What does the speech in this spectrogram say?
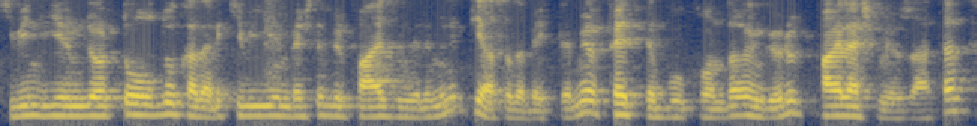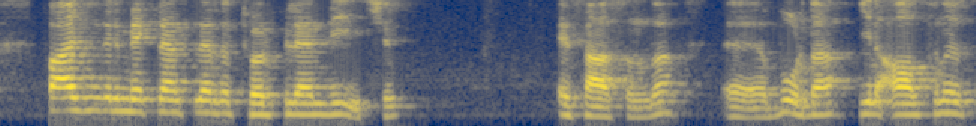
2024'te olduğu kadar 2025'te bir faiz indirimini piyasada beklemiyor. Fed de bu konuda öngörü paylaşmıyor zaten. Faiz indirim beklentileri de törpülendiği için esasında e, burada yine altını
